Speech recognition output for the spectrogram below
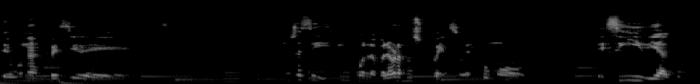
de una especie de no sé si con la palabra no suspenso, es como desidia, como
